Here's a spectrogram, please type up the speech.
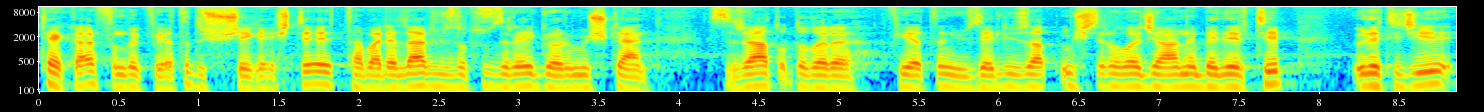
tekrar fındık fiyatı düşüşe geçti. Tabelalar 130 lirayı görmüşken ziraat odaları fiyatın 150-160 lira olacağını belirtip üreticiyi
